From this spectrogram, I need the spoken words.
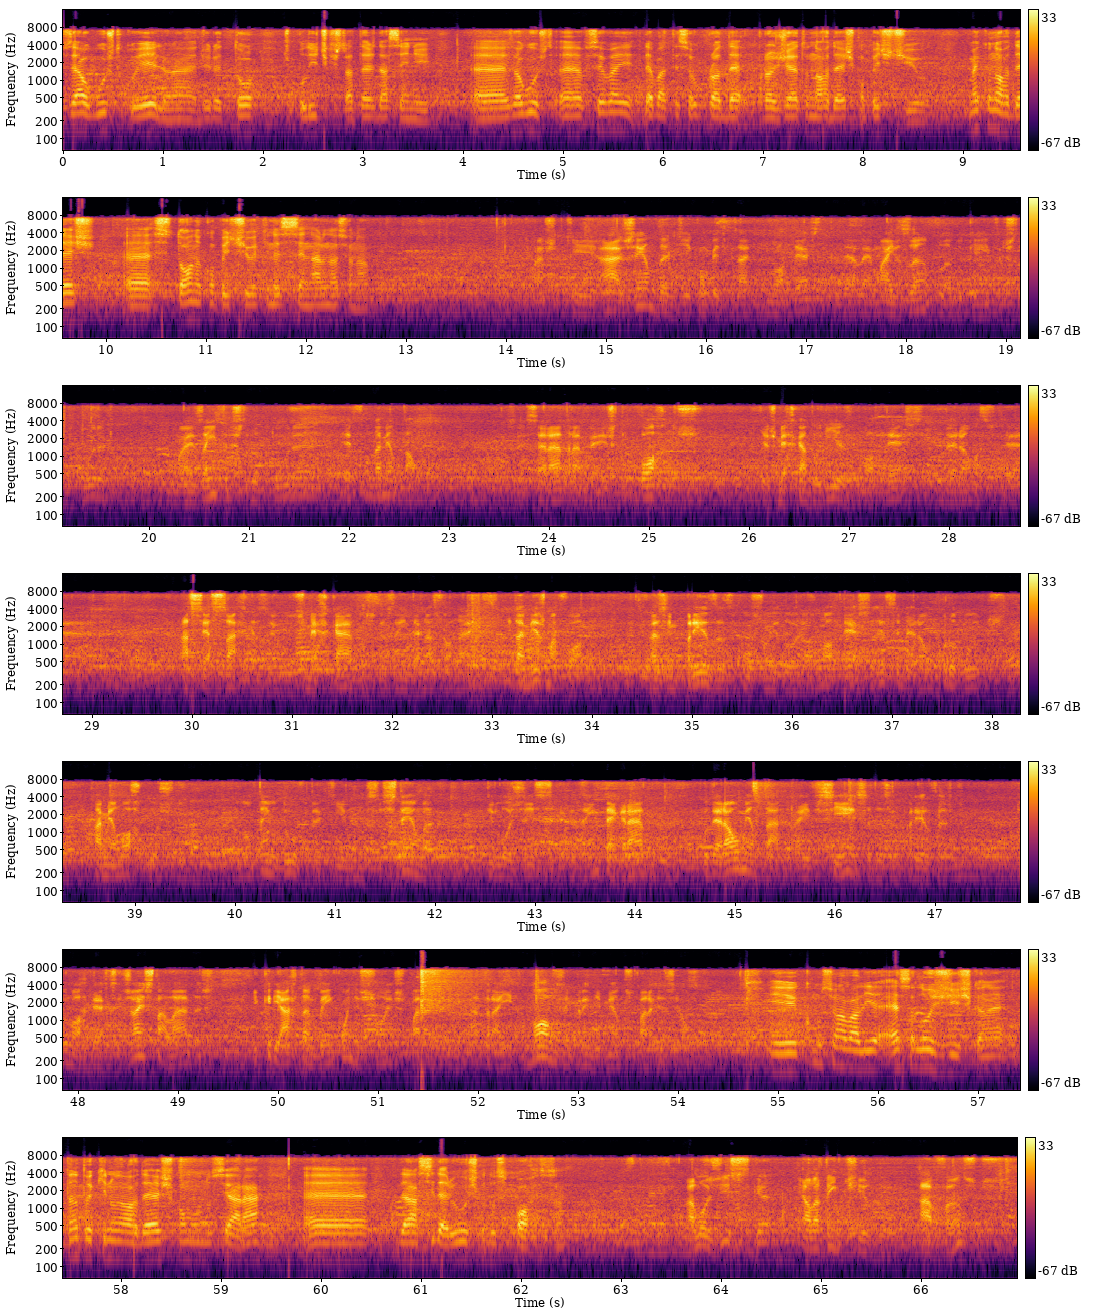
José Augusto Coelho, né, diretor de Política e Estratégia da CNI. É, José Augusto, é, você vai debater sobre o projeto Nordeste Competitivo. Como é que o Nordeste é, se torna competitivo aqui nesse cenário nacional? Eu acho que a agenda de competitividade do Nordeste ela é mais ampla do que a infraestrutura, mas a infraestrutura é fundamental. Será através de portos que as mercadorias do Nordeste poderão é, acessar dizer, os mercados dizer, internacionais e, da mesma forma, as empresas e consumidores do Nordeste receberão produtos a menor custo. Eu não tenho dúvida que um sistema de logística dizer, integrado poderá aumentar a eficiência das empresas do Nordeste já instaladas e criar também condições para atrair novos empreendimentos para a região. E como o senhor avalia essa logística, né, tanto aqui no Nordeste como no Ceará, é, da siderúrgica, dos portos? Né? A logística ela tem tido avanços,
